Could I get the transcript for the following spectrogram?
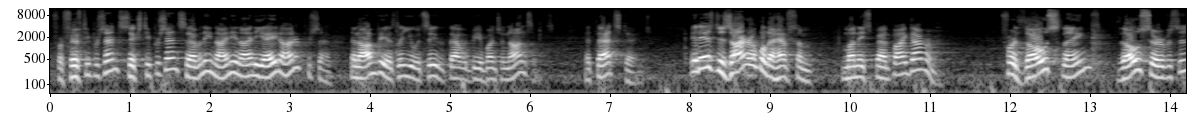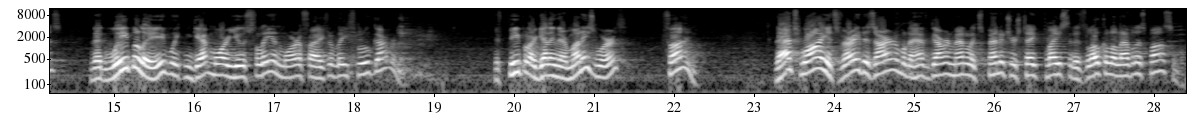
for 50%, 60%, 70, 90, 98, 100%. And obviously, you would see that that would be a bunch of nonsense at that stage. It is desirable to have some money spent by government for those things, those services that we believe we can get more usefully and more effectively through government. If people are getting their money's worth, fine. That's why it's very desirable to have governmental expenditures take place at as local a level as possible.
